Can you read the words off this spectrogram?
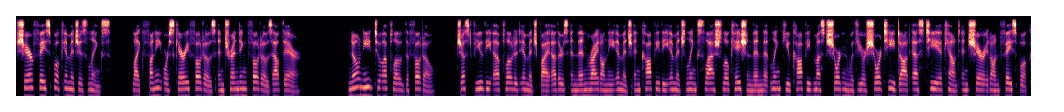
Share Facebook images links, like funny or scary photos and trending photos out there. No need to upload the photo, just view the uploaded image by others and then write on the image and copy the image link slash location then that link you copied must shorten with your shorte.st account and share it on Facebook.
